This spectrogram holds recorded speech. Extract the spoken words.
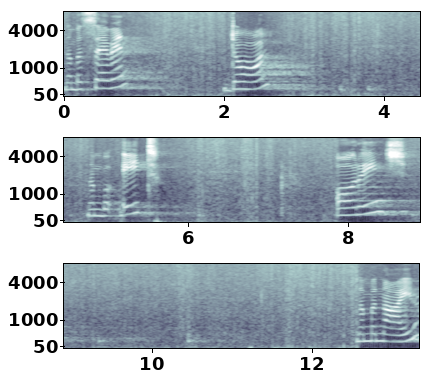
Number 7 doll. Number 8 orange. Number 9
